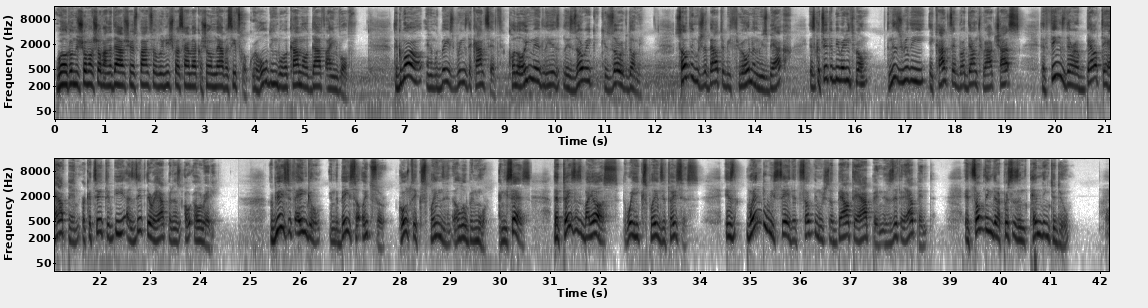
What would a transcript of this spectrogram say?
Welcome to Shomar Shov on the Daf, share sponsor Lunishbas Hamak Shom Leavas Yitzchok. We're holding Bava Kama Daf Ayin Vov. The Gemara in Amud Beis brings the concept Kol Oimed Lizorik Kizorik Domi. Something which is about to be thrown on the Mizbeach is considered to be already thrown. And this is really a concept brought down throughout Shas. The things that are about to happen are considered to be as if they were happening already. Rabbi Yosef Engel in the Beis Oitzer goes to explain it a little bit more. And he says that Toises by us, the way he explains the Toises, is when do we say that something which is about to happen is as if it happened? It's something that a person is intending to do,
